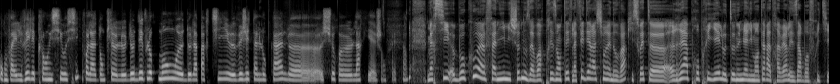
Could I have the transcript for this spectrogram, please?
on va élever les plants ici aussi. Voilà, donc le, développement euh, de la partie euh, végétale locale euh, sur l'Ariège, en fait. Hein. Merci beaucoup à Fanny Michaud de nous avoir présenté la Fédération Rénova qui souhaite réapproprier l'autonomie alimentaire à travers les arbres fruitiers.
